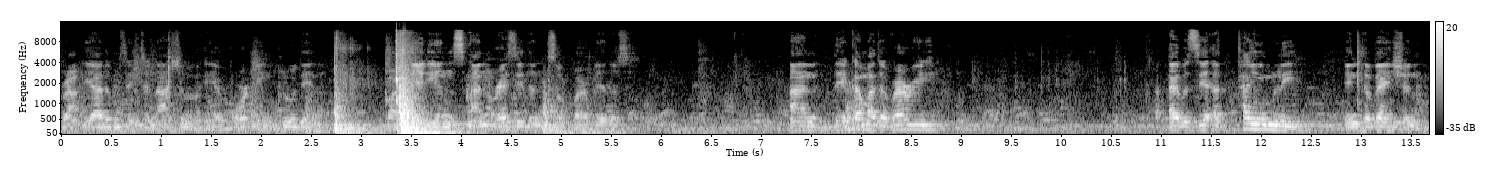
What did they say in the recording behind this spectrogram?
Grantley Adams International Airport, including Barbadians and residents of Barbados. And they come at a very, I would say, a timely intervention.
